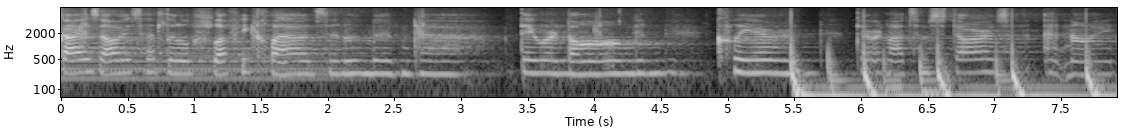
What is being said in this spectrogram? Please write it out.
Skies always had little fluffy clouds in them, and uh, they were long and clear, and there were lots of stars at night.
